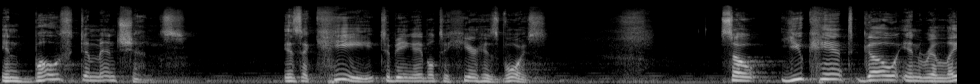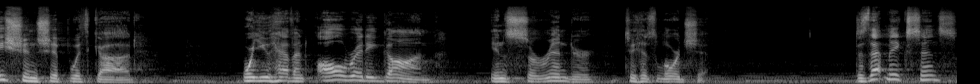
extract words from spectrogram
in both dimensions is a key to being able to hear his voice. So you can't go in relationship with God where you haven't already gone in surrender to his lordship. Does that make sense?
